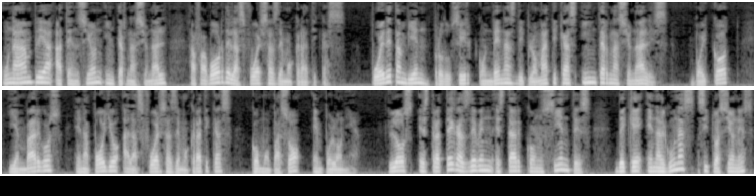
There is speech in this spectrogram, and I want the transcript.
una amplia atención internacional a favor de las fuerzas democráticas. Puede también producir condenas diplomáticas internacionales, boicot y embargos en apoyo a las fuerzas democráticas, como pasó en Polonia. Los estrategas deben estar conscientes de que en algunas situaciones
